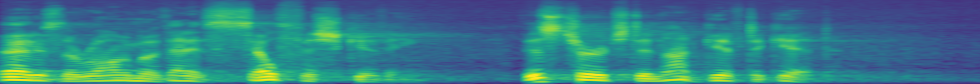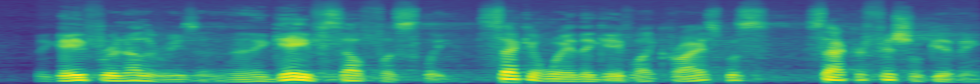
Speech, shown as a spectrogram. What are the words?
That is the wrong move. That is selfish giving. This church did not give to get. They gave for another reason, and they gave selflessly. Second way they gave like Christ was sacrificial giving.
